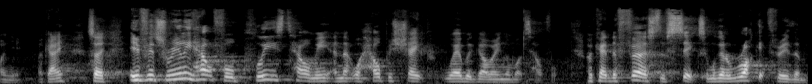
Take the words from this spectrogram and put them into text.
on you, okay? So if it's really helpful, please tell me, and that will help us shape where we're going and what's helpful. Okay, the first of six, and we're going to rocket through them.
